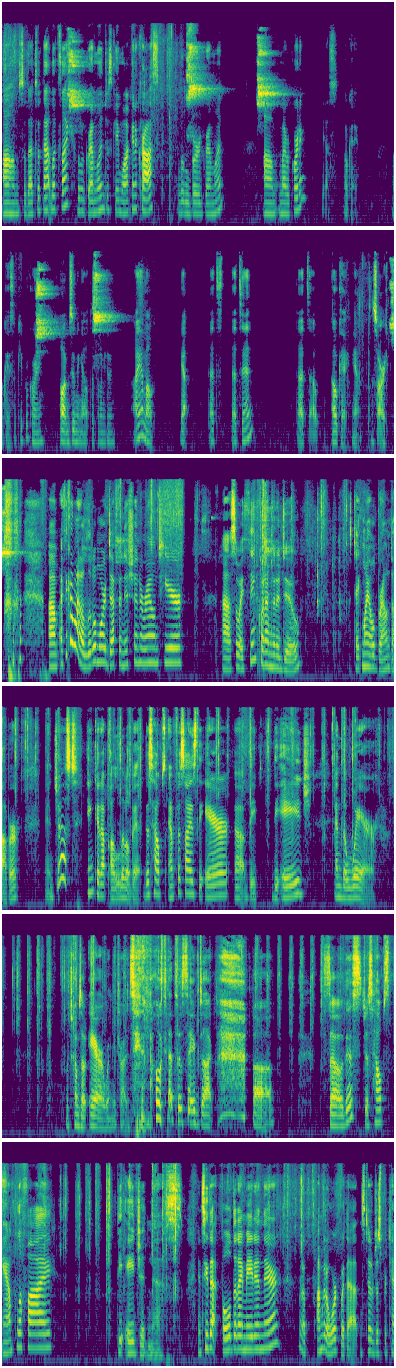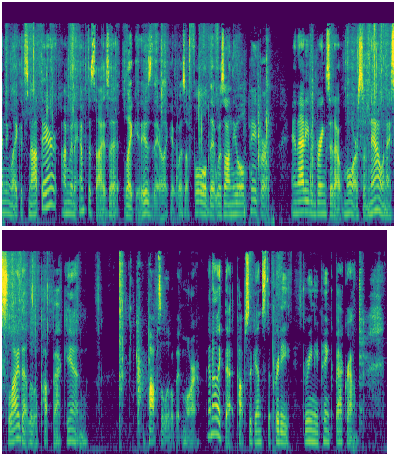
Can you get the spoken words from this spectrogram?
Um, so that's what that looks like. Little gremlin just came walking across. A little bird gremlin. Um, am I recording? Yes. Okay. Okay, so keep recording. Oh, I'm zooming out. That's what I'm doing. I am out. Yeah. That's that's in. That's out. Okay, yeah, sorry. um, I think I want a little more definition around here. Uh, so I think what I'm going to do is take my old brown dauber and just ink it up a little bit. This helps emphasize the air, uh, the, the age, and the wear, which comes out air when you try and say them both at the same time. Uh, so this just helps amplify the agedness. And see that fold that I made in there? I'm gonna, I'm gonna work with that. Instead of just pretending like it's not there, I'm gonna emphasize it like it is there, like it was a fold that was on the old paper. And that even brings it out more. So now when I slide that little pup back in, it pops a little bit more. And I like that. Pops against the pretty greeny pink background.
